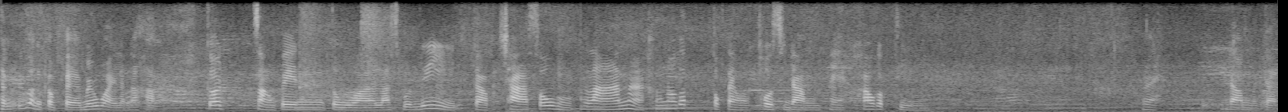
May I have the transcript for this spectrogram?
ทั้งที่สั่งกาแฟไม่ไหวแล้วนะคะ ก็สั่งเป็นตัวราสเบอร์รี่กับชาส้มร้านอะ ข้างนอกก็ตกแต่งแบบโทนสีดำแหมเข้ากับธีมไงดำเหมือนกัน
